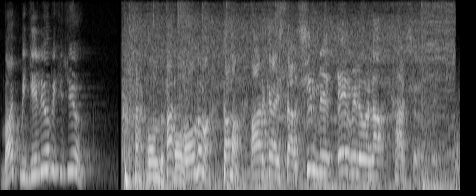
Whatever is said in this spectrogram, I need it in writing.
Bak bir geliyor bir gidiyor. oldu. Hah, oldu. oldu mu? Tamam. Arkadaşlar şimdi ev vloguyla karşınızdayım.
